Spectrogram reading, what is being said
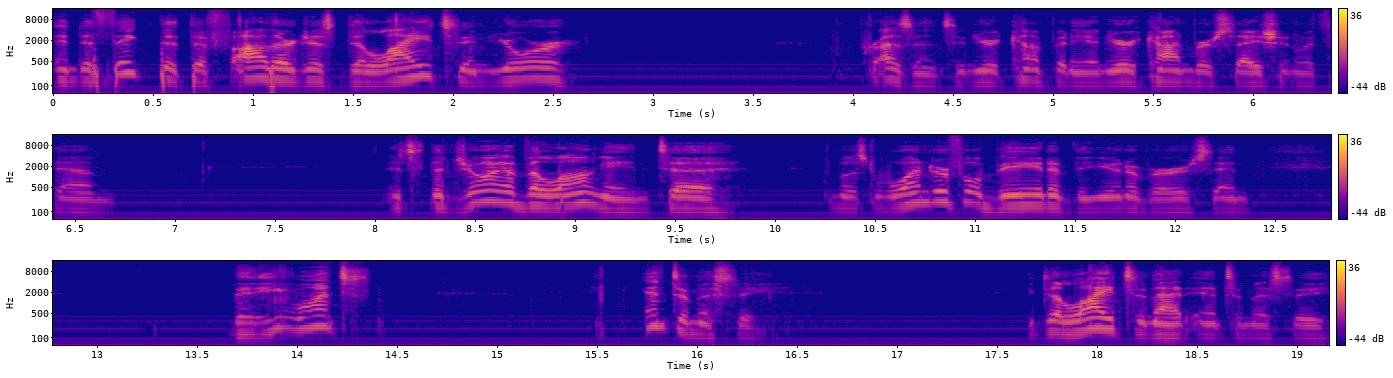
and to think that the Father just delights in your presence, in your company, in your conversation with Him. It's the joy of belonging to the most wonderful being of the universe and that He wants intimacy. He delights in that intimacy.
